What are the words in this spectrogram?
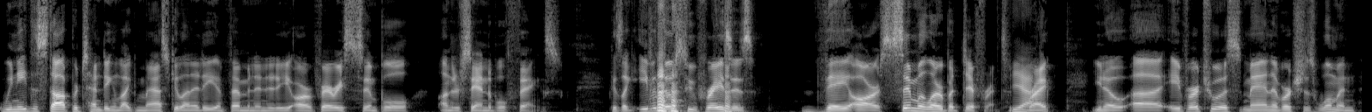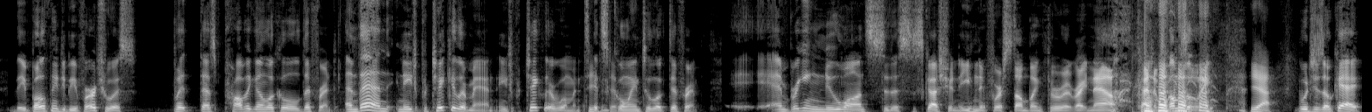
we need to stop pretending like masculinity and femininity are very simple, understandable things. Because like even those two phrases, they are similar but different. Yeah. Right. You know, uh, a virtuous man, a virtuous woman, they both need to be virtuous, but that's probably going to look a little different. And then in each particular man, in each particular woman, even it's going to look different. And bringing nuance to this discussion, even if we're stumbling through it right now, kind of clumsily, Yeah. which is okay.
